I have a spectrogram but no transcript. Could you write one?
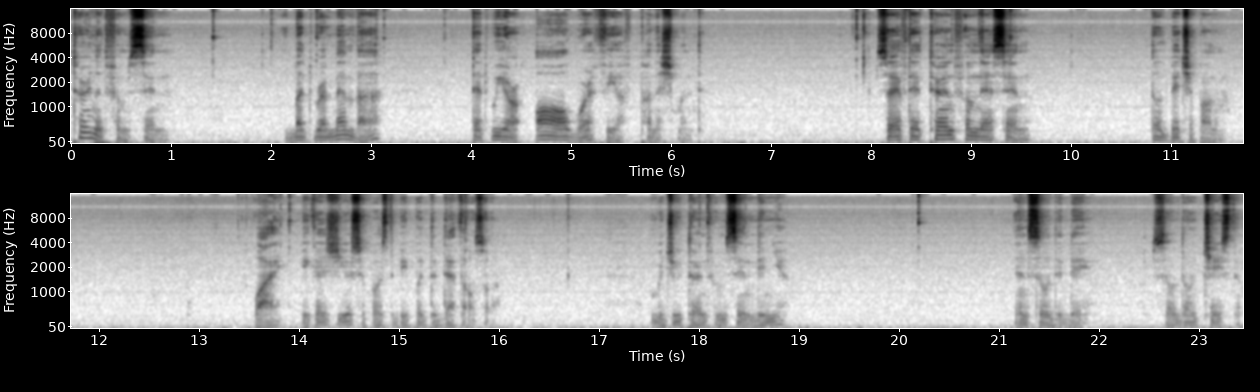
turneth from sin, but remember that we are all worthy of punishment. So if they turn from their sin, don't bitch upon them. Why? Because you're supposed to be put to death also. But you turned from sin, didn't you? And so did they. So don't chase them.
